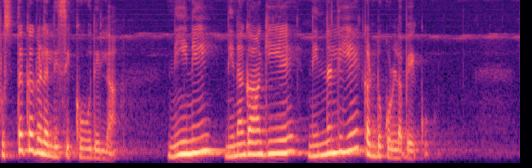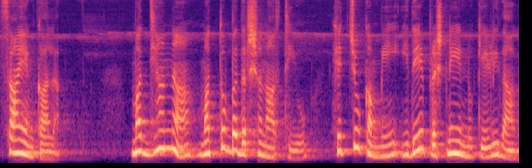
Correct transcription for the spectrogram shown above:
ಪುಸ್ತಕಗಳಲ್ಲಿ ಸಿಕ್ಕುವುದಿಲ್ಲ. ನೀನೇ ನಿನಗಾಗಿಯೇ ನಿನ್ನಲ್ಲಿಯೇ ಕಂಡುಕೊಳ್ಳಬೇಕು. ಸಾಯಂಕಾಲ. ಮಧ್ಯಾಹ್ನ ಮತ್ತೊಬ್ಬ ದರ್ಶನಾರ್ಥಿಯು ಹೆಚ್ಚು ಕಮ್ಮಿ ಇದೇ ಪ್ರಶ್ನೆಯನ್ನು ಕೇಳಿದಾಗ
